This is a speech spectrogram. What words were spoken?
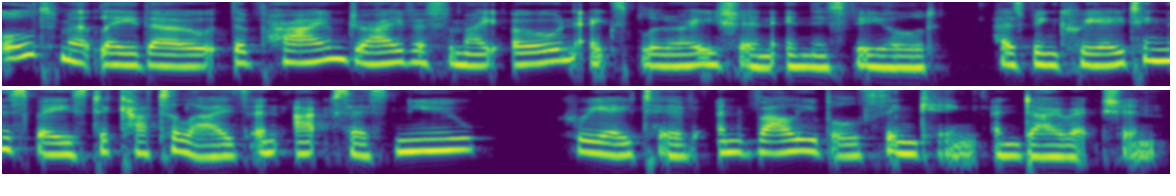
Ultimately, though, the prime driver for my own exploration in this field has been creating the space to catalyze and access new, creative, and valuable thinking and direction.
